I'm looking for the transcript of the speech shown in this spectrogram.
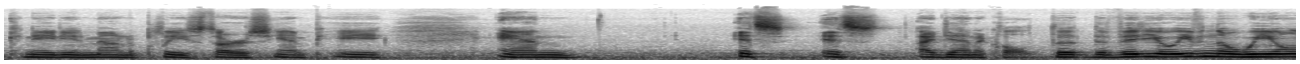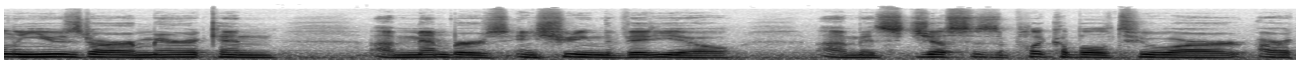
Canadian Mounted Police, the RCMP, and it's it's identical. The the video, even though we only used our American uh, members in shooting the video, um, it's just as applicable to our, our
